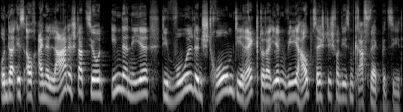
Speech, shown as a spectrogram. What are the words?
und da ist auch eine Ladestation in der Nähe, die wohl den Strom direkt oder irgendwie hauptsächlich von diesem Kraftwerk bezieht.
